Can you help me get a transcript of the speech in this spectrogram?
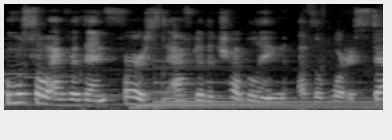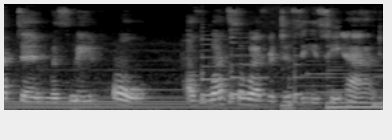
Whosoever then first, after the troubling of the water, stepped in was made whole of whatsoever disease he had.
